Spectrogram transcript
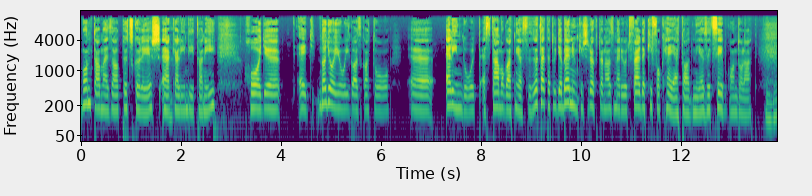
mondtam, ez a pöckölés el kell indítani, hogy egy nagyon jó igazgató elindult ezt támogatni, ezt az ötletet, ugye bennünk is rögtön az merült fel, de ki fog helyet adni, ez egy szép gondolat. Uh-huh.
